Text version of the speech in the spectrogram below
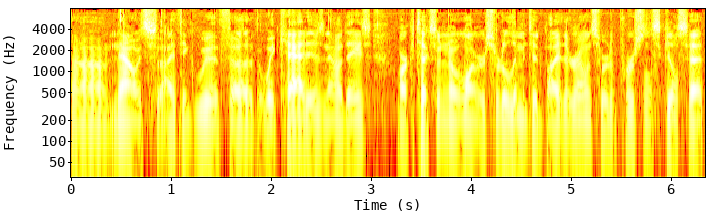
Um, now it's, I think with uh, the way CAD is nowadays, architects are no longer sort of limited by their own sort of personal skill set.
